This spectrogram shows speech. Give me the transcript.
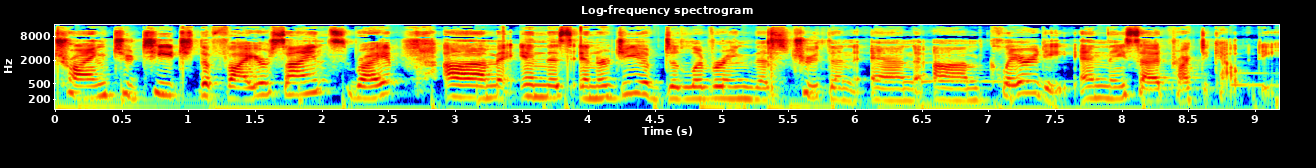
trying to teach the fire signs, right? Um, in this energy of delivering this truth and, and um, clarity. And they said practicality.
